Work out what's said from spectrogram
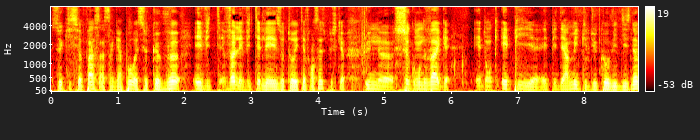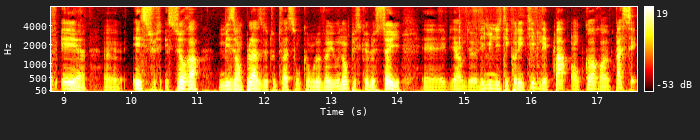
ce qui se passe à Singapour et ce que veulent éviter les autorités françaises, puisque une seconde vague est donc épidermique du Covid-19 et, et sera mise en place de toute façon, qu'on le veuille ou non, puisque le seuil eh bien, de l'immunité collective n'est pas encore euh, passé.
